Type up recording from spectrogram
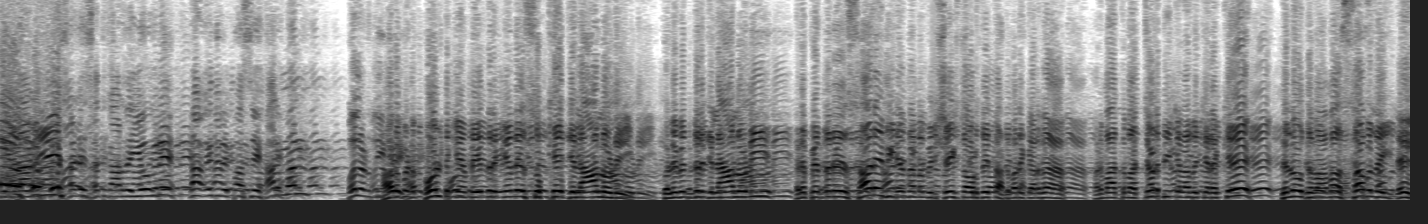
11 ਨਹੀਂ ਸਾਡੇ ਸਤਿਕਾਰ ਦੇ ਯੋਗ ਨੇ। ਤਾਂ ਇਧਰਲੇ ਪਾਸੇ ਹਰਮਨ ਬੁਲਟ ਦੀ ਹਰਮਨ ਬੁਲਟ ਕੈਮਰੇ ਅੰਦਰ ਕਹਿੰਦੇ ਸੁੱਖੇ ਜਲਾਲ ਹੋਣੀ। ਕੁਲਵਿੰਦਰ ਜਲਾਲ ਹੋਣੀ। ਰੁਪਿੰਦਰ ਸਾਰੇ ਵੀਰਾਂ ਦਾ ਮੈਂ ਵਿਸ਼ੇਸ਼ ਤੌਰ ਤੇ ਧੰਨਵਾਦ ਕਰਦਾ ਪਰਮਾਤਮਾ ਚੜ੍ਹਦੀ ਕਲਾ ਵਿੱਚ ਰੱਖੇ। ਦਿਲੋਂ ਦੁਆਵਾਂ ਸਭ ਲਈ ਨੇ।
